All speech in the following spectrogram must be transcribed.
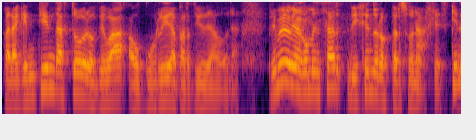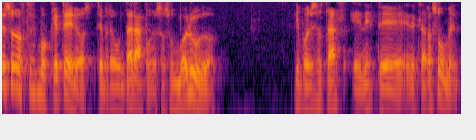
para que entiendas todo lo que va a ocurrir a partir de ahora. Primero voy a comenzar diciendo los personajes. ¿Quiénes son los tres mosqueteros? Te preguntarás, porque sos un boludo. Y por eso estás en este, en este resumen.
